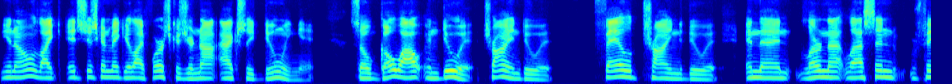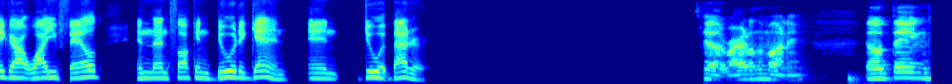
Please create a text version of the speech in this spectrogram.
you know, like it's just going to make your life worse because you're not actually doing it. So go out and do it. Try and do it. Failed trying to do it. And then learn that lesson, figure out why you failed, and then fucking do it again and do it better. Yeah, right on the money. You know, the thing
